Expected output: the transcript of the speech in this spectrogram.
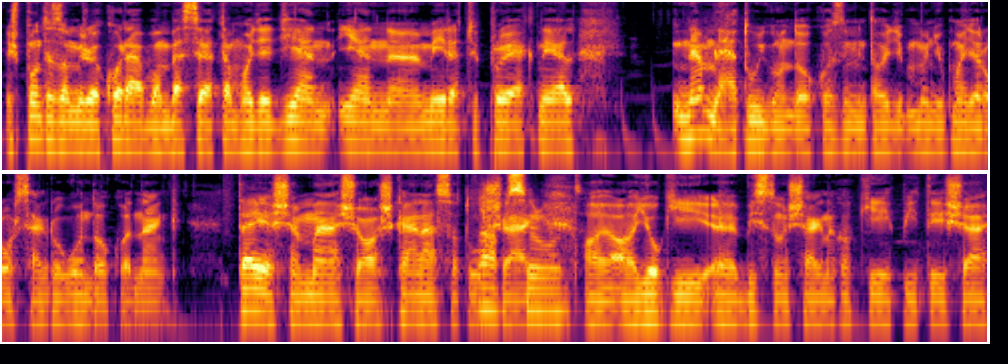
és pont ez, amiről korábban beszéltem, hogy egy ilyen, ilyen méretű projektnél nem lehet úgy gondolkozni, mint ahogy mondjuk Magyarországról gondolkodnánk teljesen más a skálázhatóság, a, a jogi biztonságnak a kiépítése,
